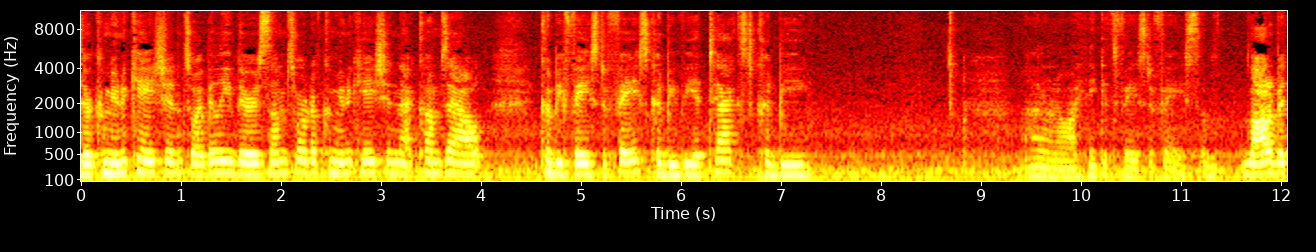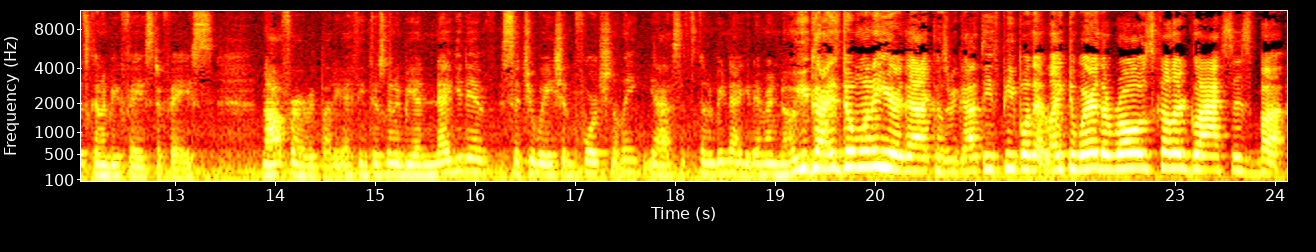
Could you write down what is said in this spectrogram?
they're communication. So I believe there is some sort of communication that comes out. It could be face to face, could be via text, could be I don't know. I think it's face to face. A lot of it's going to be face to face. Not for everybody. I think there's going to be a negative situation. Fortunately, yes, it's going to be negative. I know you guys don't want to hear that because we got these people that like to wear the rose colored glasses, but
